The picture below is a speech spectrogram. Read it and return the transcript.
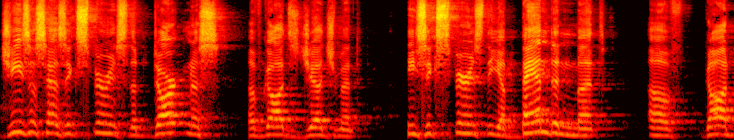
Jesus has experienced the darkness of God's judgment. He's experienced the abandonment of God,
